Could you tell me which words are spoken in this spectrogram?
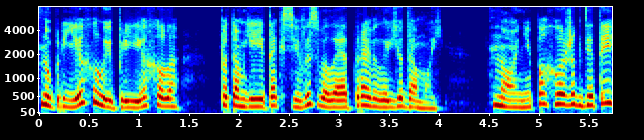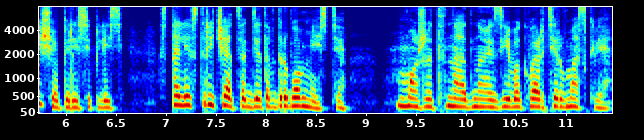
Ну, приехала и приехала. Потом я ей такси вызвала и отправила ее домой. Но они, похоже, где-то еще пересеклись. Стали встречаться где-то в другом месте. Может, на одной из его квартир в Москве.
